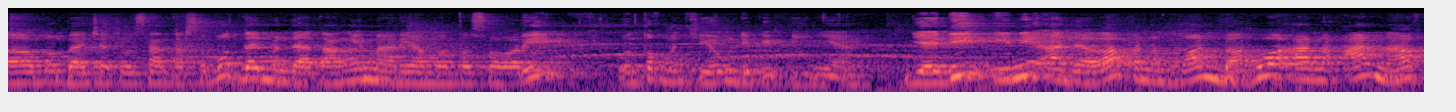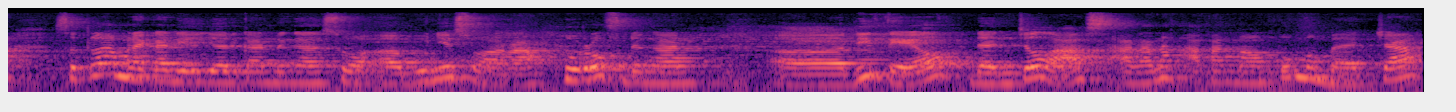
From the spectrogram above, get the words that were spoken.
uh, membaca tulisan tersebut dan mendatangi Maria Montessori untuk mencium di pipinya jadi ini adalah penemuan bahwa anak-anak setelah mereka diajarkan dengan su uh, bunyi suara huruf dengan uh, detail dan jelas anak-anak akan mampu membaca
